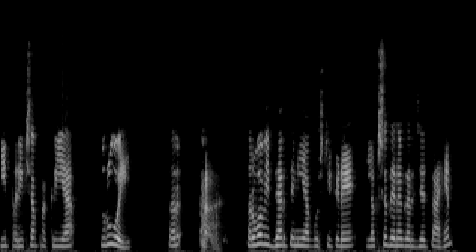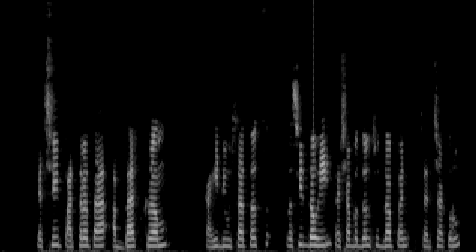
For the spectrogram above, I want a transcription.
ही परीक्षा प्रक्रिया सुरू होईल. तर सर्व विद्यार्थ्यांनी या गोष्टीकडे लक्ष देणं गरजेचं आहे. त्याची पात्रता अभ्यासक्रम काही दिवसातच प्रसिद्ध होईल. त्याच्याबद्दल सुद्धा आपण चर्चा करू.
